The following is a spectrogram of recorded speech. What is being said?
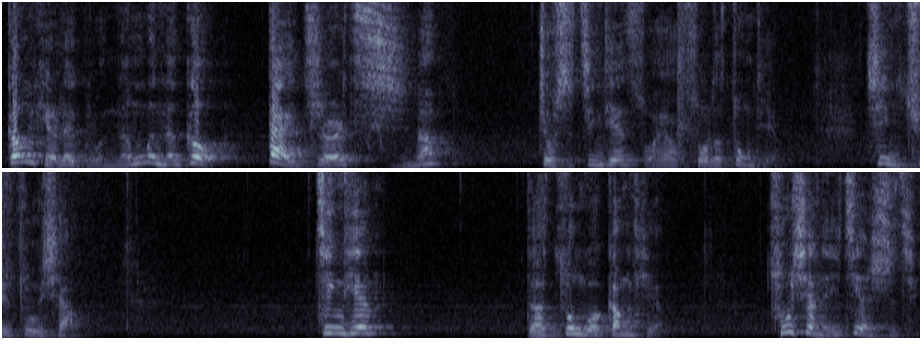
钢铁类股能不能够代之而起呢？就是今天所要说的重点，请你去注意一下。今天的中国钢铁出现了一件事情，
